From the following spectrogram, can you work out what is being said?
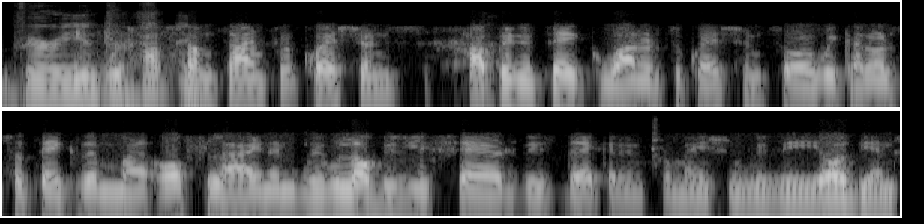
very if interesting. we have some time for questions, happy to take one or two questions, or we can also take them uh, offline. And we will obviously share this deck and information with the audience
